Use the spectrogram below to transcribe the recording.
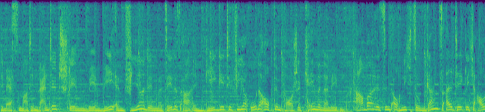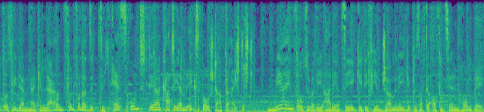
dem Aston Martin Vantage, dem BMW M4, dem Mercedes AMG GT4 oder auch dem Porsche Cayman erleben. Aber es sind auch nicht so ganz alltägliche Autos wie der McLaren 570S und der KTM X-Bow startberechtigt. Mehr Infos über die ADAC GT4 Germany gibt es auf der offiziellen Homepage.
